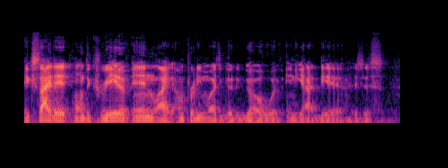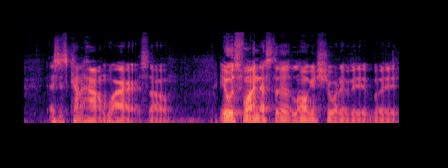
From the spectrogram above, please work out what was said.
excited on the creative end, like I'm pretty much good to go with any idea. It's just that's just kind of how I'm wired. So it was fun. That's the long and short of it. But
